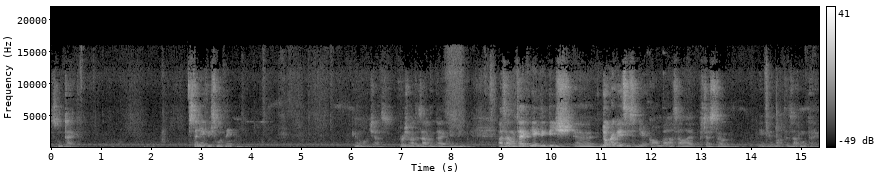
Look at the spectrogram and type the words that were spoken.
Smutek. Jste někdy smutný? Come čas prožíváte zámutek někdy. A zámutek někdy, když uh, dobré věci se dějí kolem vás, ale přesto někdy máte zámutek.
